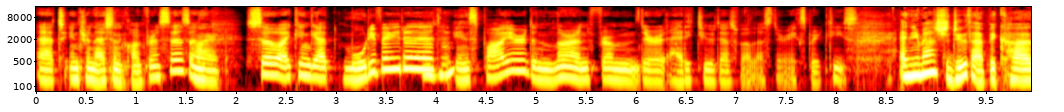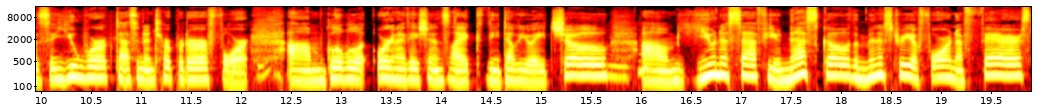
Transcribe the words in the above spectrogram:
at international conferences. And Right. Mm-hmm. so I can get motivated, inspired, and learn from their attitude as well as their expertise. And you managed to do that because you worked as an interpreter for um, global organizations like the WHO, um, UNICEF, UNESCO, the Ministry of Foreign Affairs,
